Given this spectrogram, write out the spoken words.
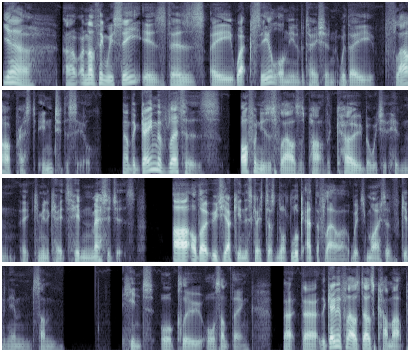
Yeah, uh, another thing we see is there's a wax seal on the invitation with a flower pressed into the seal. Now, the game of letters often uses flowers as part of the code by which it hidden it communicates hidden messages. Uh, although Ujiaki in this case does not look at the flower, which might have given him some hint or clue or something. But uh, the game of flowers does come up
